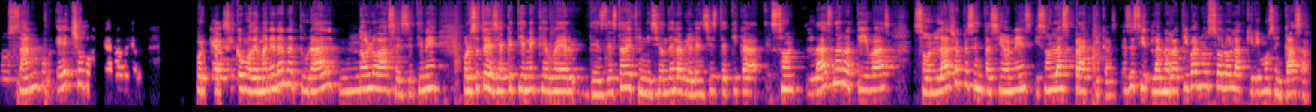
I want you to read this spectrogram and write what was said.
Nos han hecho voltear a ver porque así como de manera natural no lo hace, se tiene, por eso te decía que tiene que ver desde esta definición de la violencia estética, son las narrativas, son las representaciones y son las prácticas. Es decir, la narrativa no solo la adquirimos en casa,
